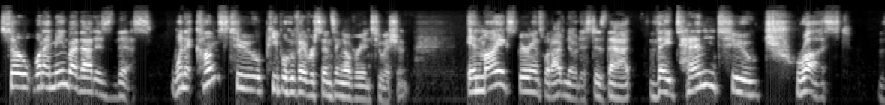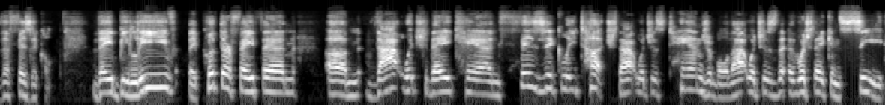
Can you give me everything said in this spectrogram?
So what I mean by that is this: when it comes to people who favor sensing over intuition, in my experience, what I've noticed is that they tend to trust the physical. They believe, they put their faith in um, that which they can physically touch, that which is tangible, that which is the, which they can see.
